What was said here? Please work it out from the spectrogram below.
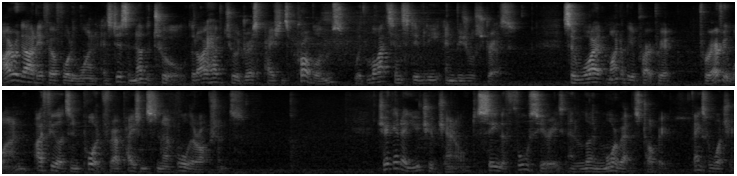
I regard FL41 as just another tool that I have to address patients' problems with light sensitivity and visual stress. So while it might not be appropriate for everyone, I feel it's important for our patients to know all their options. Check out our YouTube channel to see the full series and learn more about this topic. Thanks for watching.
